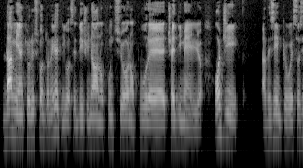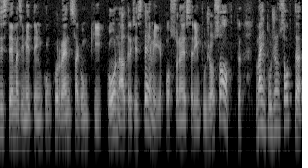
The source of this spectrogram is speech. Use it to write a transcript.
dammi anche un riscontro negativo se dici no, non funziona oppure c'è di meglio. Oggi, ad esempio, questo sistema si mette in concorrenza con chi? Con altri sistemi che possono essere Infusionsoft, ma Infusionsoft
